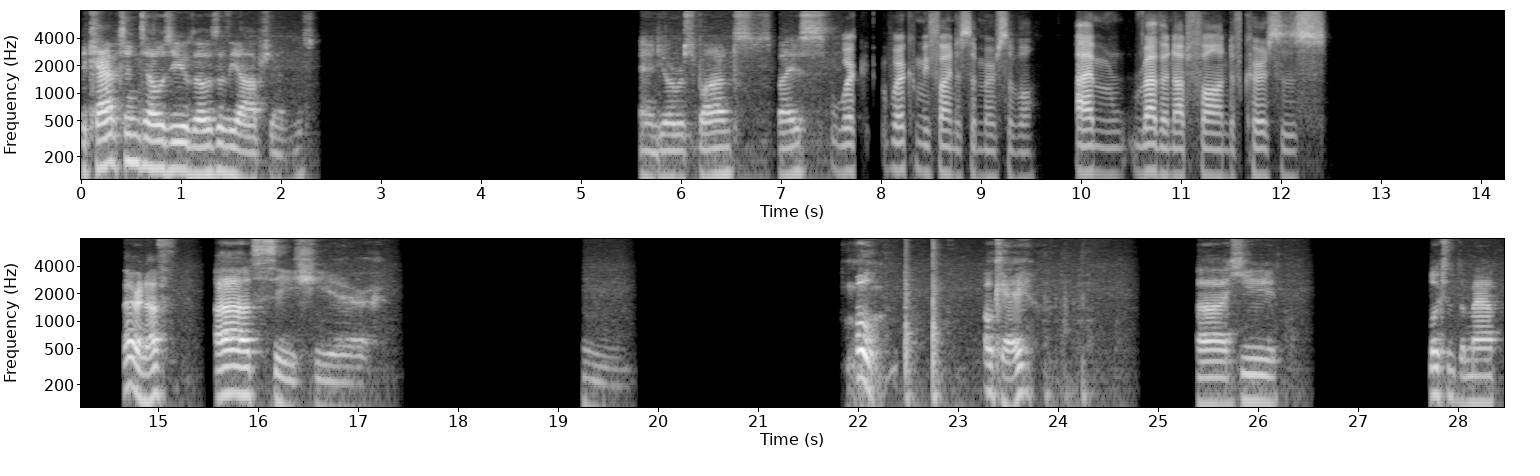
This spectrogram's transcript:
the captain tells you those are the options. And your response, Spice? Where where can we find a submersible? I'm rather not fond of curses. Fair enough. Uh, let's see here. Hmm. Oh, okay. Uh, he looks at the map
